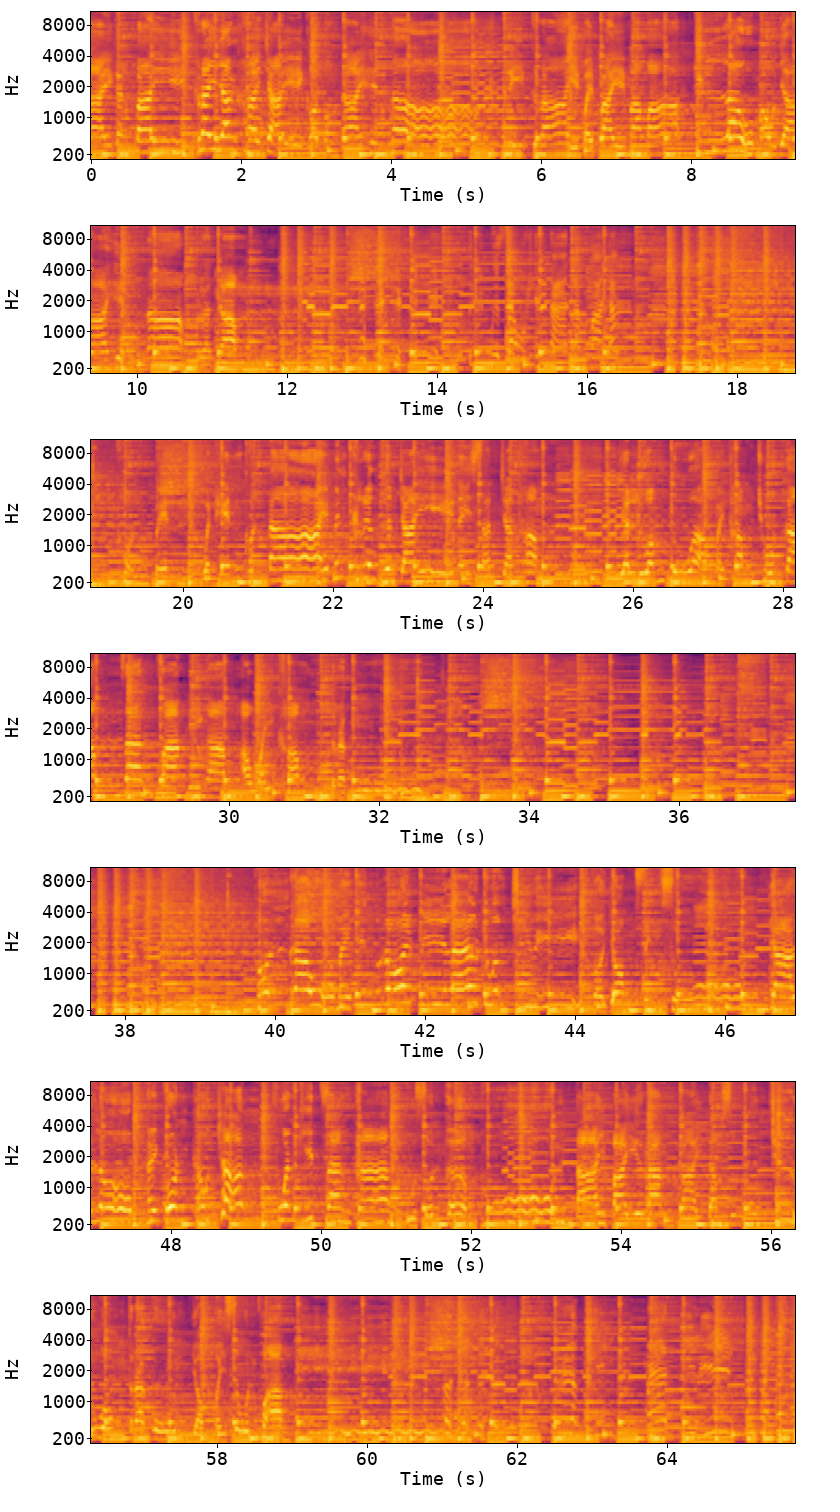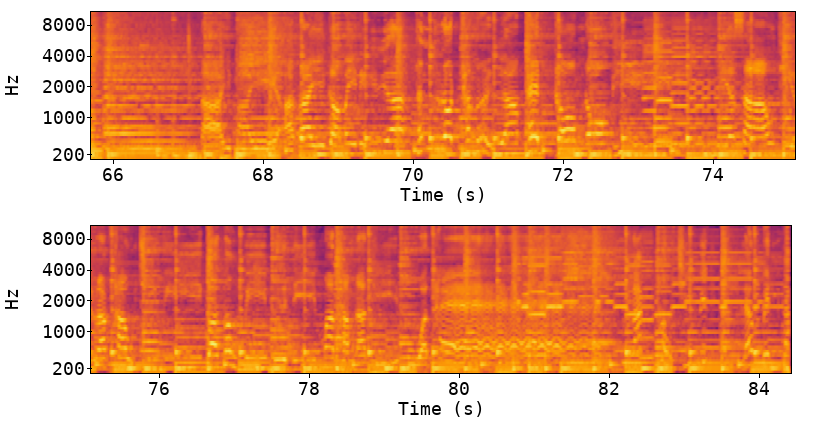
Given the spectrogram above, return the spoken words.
ตายกันไป ใครยังหายใจก็ต้องได้เห็นหน้ารีกรายไปไปมามากินเหล้าเมายาเห็นหน้าประจำตื่นมือเศร้าเห็นหน้าจังว่ายังคนเป็นควรเห็นคนตาย เป็นเครื่องเตือนใจในสัจธรรม อย่าหลวมตัวไปทำชั่วกรรม สร้างความดีงามเอาไว้คำตระกูลคนเราไม่ถึงร้อยปีแล้วดวงชีวิตก็ยอมสิ้นสูญอย่าโลภให้คนเขาชังควรคิดสร้างทางกุศลเพิ่มพูน ตายไปร่างกายดำสูญชื่อวงตระกูลย่อมไม่สูญความดี เรื่องจริงแมนอีหลีตายไปอะไรก็ไม่เหลือ ทั้งรถทั้งเรือเพชรทองน้องพี่เมียสาวที่รักเท่าชีวิตก็ต้องมีมือดีมาทำหน้าที่ผัวแทน เป็นไง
